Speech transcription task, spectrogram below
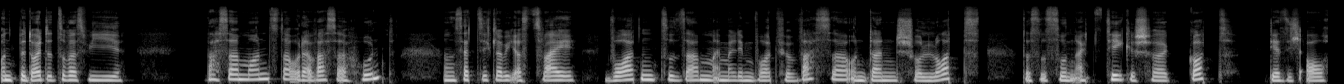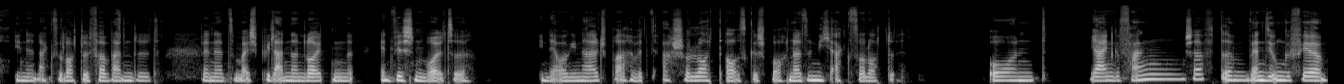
und bedeutet sowas wie Wassermonster oder Wasserhund. Und es setzt sich, glaube ich, aus zwei Worten zusammen. Einmal dem Wort für Wasser und dann Cholot. Das ist so ein aztekischer Gott, der sich auch in den Axolotl verwandelt, wenn er zum Beispiel anderen Leuten entwischen wollte. In der Originalsprache wird Acholot ausgesprochen, also nicht Axolotl. Und ja, in Gefangenschaft ähm, werden sie ungefähr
